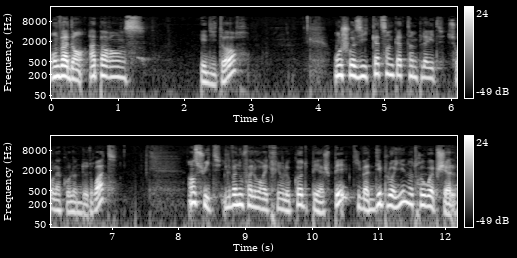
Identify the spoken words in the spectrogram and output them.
On va dans Apparence Editor. On choisit 404 templates sur la colonne de droite. Ensuite, il va nous falloir écrire le code PHP qui va déployer notre web shell.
